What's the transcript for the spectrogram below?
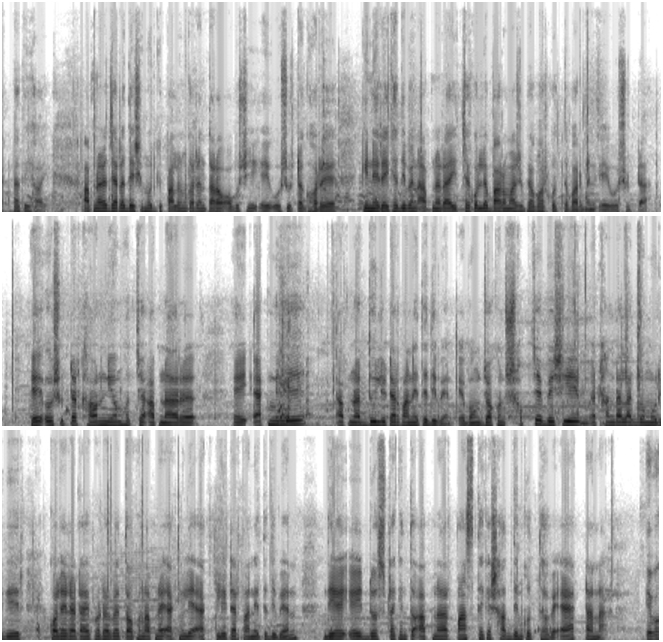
একটাতেই হয়। আপনারা যারা দেশি মুরগি পালন করেন, তারা অবশ্যই এই ওষুধটা ঘরে কিনে রেখে দিবেন। আপনারা ইচ্ছা করলে বারো মাস ব্যবহার করতে পারবেন এই ওষুধটা। এই ওষুধটার খাওয়ার নিয়ম হচ্ছে আপনার এই এক মিলি আপনার দুই লিটার পানিতে দিবেন এবং যখন সবচেয়ে বেশি ঠান্ডা লাগবে মুরগির কলেরা টাইফয়েড হবে, তখন আপনি এক মিলি এক লিটার পানিতে দিবেন। দিয়ে এই ডোজটা কিন্তু আপনার পাঁচ থেকে সাত দিন করতে হবে এক টানা এবং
